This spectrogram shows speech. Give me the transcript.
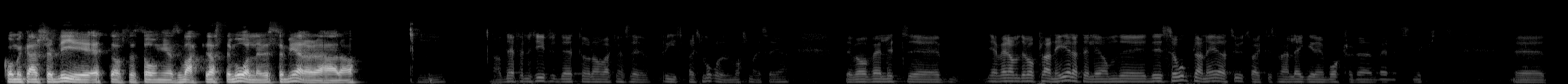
kommer kanske bli ett av säsongens vackraste mål när vi summerar det här. Då. Mm. Ja, definitivt ett av de vackraste frisparksmålen måste man ju säga. Det var väldigt eh jag vet inte om det var planerat eller om det, det såg planerat ut faktiskt när han lägger den bort där väldigt snyggt. Eh,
